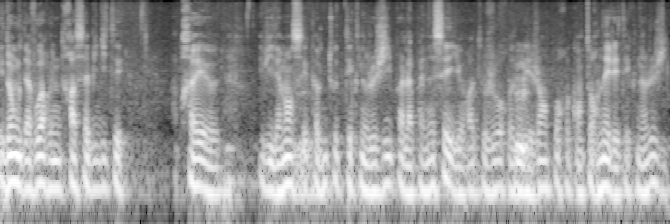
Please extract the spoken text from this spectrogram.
et donc d'avoir une traçabilité. Après, euh, évidemment, c'est comme toute technologie, pas la panacée. Il y aura toujours mm. des gens pour contourner les technologies.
